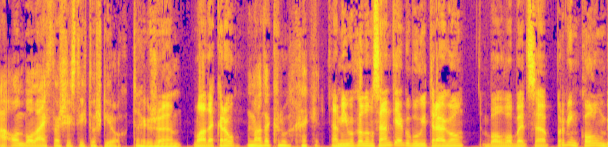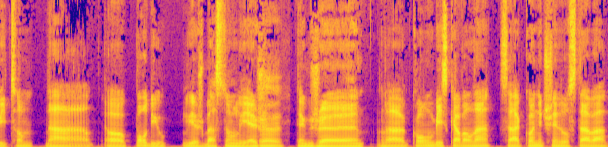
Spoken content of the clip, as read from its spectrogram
a on bol najstarší z týchto štyroch. Takže mladá krv. Mladá krv. a mimochodom Santiago Buitrago bol vôbec eh, prvým Kolumbícom na pódiu Liež Baston Liež. Takže uh, kolumbijská vlna sa konečne dostáva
